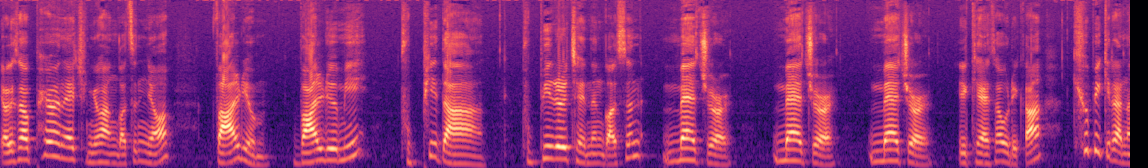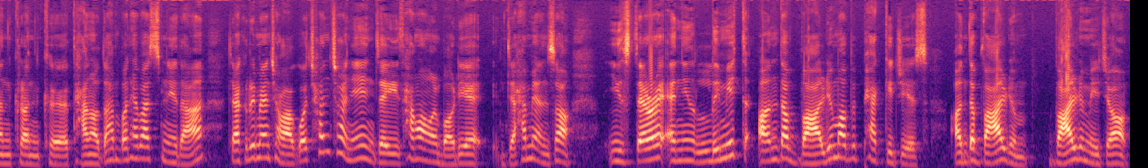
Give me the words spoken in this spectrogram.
여기서 표현의 중요한 것은요. volume, volume이 부피다. 부피를 재는 것은 measure, measure, measure 이렇게 해서 우리가 큐빅이라는 그런 그 단어도 한번 해봤습니다. 자, 그러면 저하고 천천히 이제 이 상황을 머리에 이제 하면서 Is there any limit on the volume of packages? On the volume, volume이죠.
